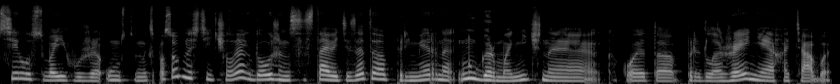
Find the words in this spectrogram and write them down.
силу своих уже умственных способностей человек должен составить из этого примерно, ну, гармоничное какое-то предложение хотя бы,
